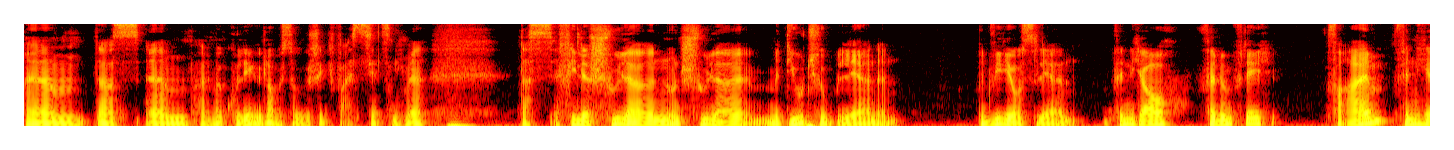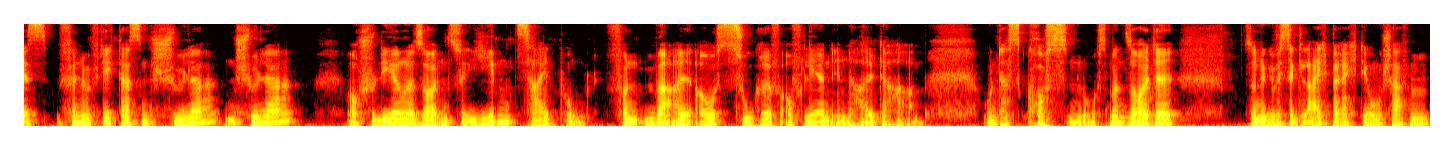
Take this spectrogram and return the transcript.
ähm, das ähm, hatte mir ein Kollege, glaube ich, so geschickt, ich weiß es jetzt nicht mehr, dass viele Schülerinnen und Schüler mit YouTube lernen, mit Videos lernen. Finde ich auch vernünftig vor allem finde ich es vernünftig, dass ein Schüler, ein Schüler, auch Studierende sollten zu jedem Zeitpunkt von überall aus Zugriff auf Lerninhalte haben. Und das kostenlos. Man sollte so eine gewisse Gleichberechtigung schaffen,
